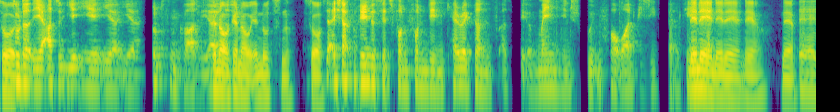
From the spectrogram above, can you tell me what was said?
So, So, da, ja, also ihr, ihr, ihr, ihr Nutzen quasi. Ja, genau, genau, ihr Nutzen. So. Ich dachte, du redest jetzt von, von den Charaktern, also mainly den Sprüten vor Ort, wie sie Nee, nee, nee, nee, nee, nee. Äh,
